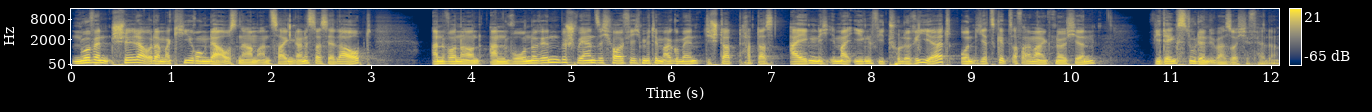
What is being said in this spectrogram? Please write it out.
Nur wenn Schilder oder Markierungen der Ausnahmen anzeigen, dann ist das erlaubt. Anwohner und Anwohnerinnen beschweren sich häufig mit dem Argument, die Stadt hat das eigentlich immer irgendwie toleriert und jetzt gibt es auf einmal ein Knöllchen. Wie denkst du denn über solche Fälle?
